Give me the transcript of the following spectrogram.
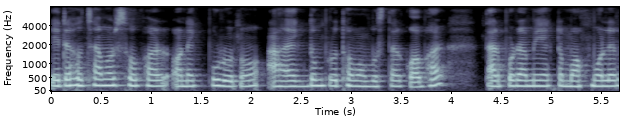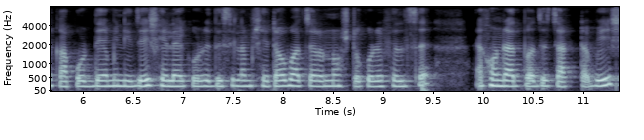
এটা হচ্ছে আমার সোফার অনেক পুরনো একদম প্রথম অবস্থার কভার তারপর আমি একটা মখমলের কাপড় দিয়ে আমি নিজেই সেলাই করে দিয়েছিলাম সেটাও বাচ্চারা নষ্ট করে ফেলছে। এখন রাত বাজে চারটা বিশ।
